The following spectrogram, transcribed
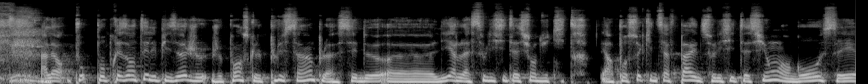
Alors, pour, pour présenter l'épisode, je, je pense que le plus simple, c'est de euh, lire la sollicitation du titre. Alors, pour ceux qui ne savent pas, une sollicitation, en gros, c'est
